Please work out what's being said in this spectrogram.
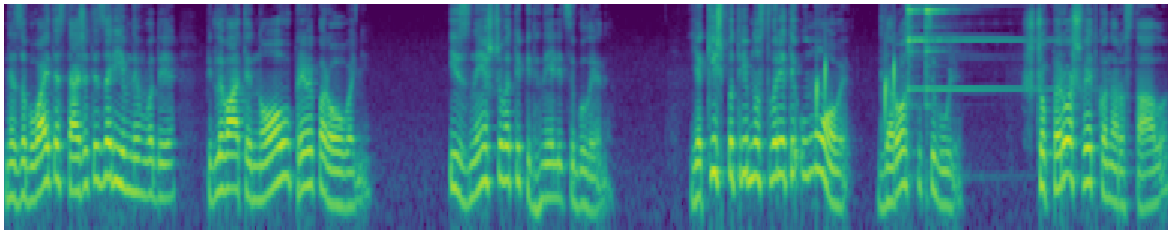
Не забувайте стежити за рівнем води, підливати нову при випаровуванні і знищувати підгнилі цибулини. Які ж потрібно створити умови для росту цибулі? Щоб перо швидко наростало,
